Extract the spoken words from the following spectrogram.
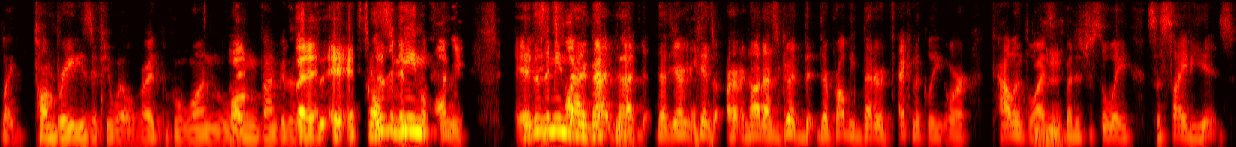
like Tom Brady's, if you will, right? Who won long time. Because But it, it, it so- doesn't mean funny. it, doesn't mean that that, that, that younger kids are not as good. They're probably better technically or talent wise, Mhm. but it's just the way society is.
